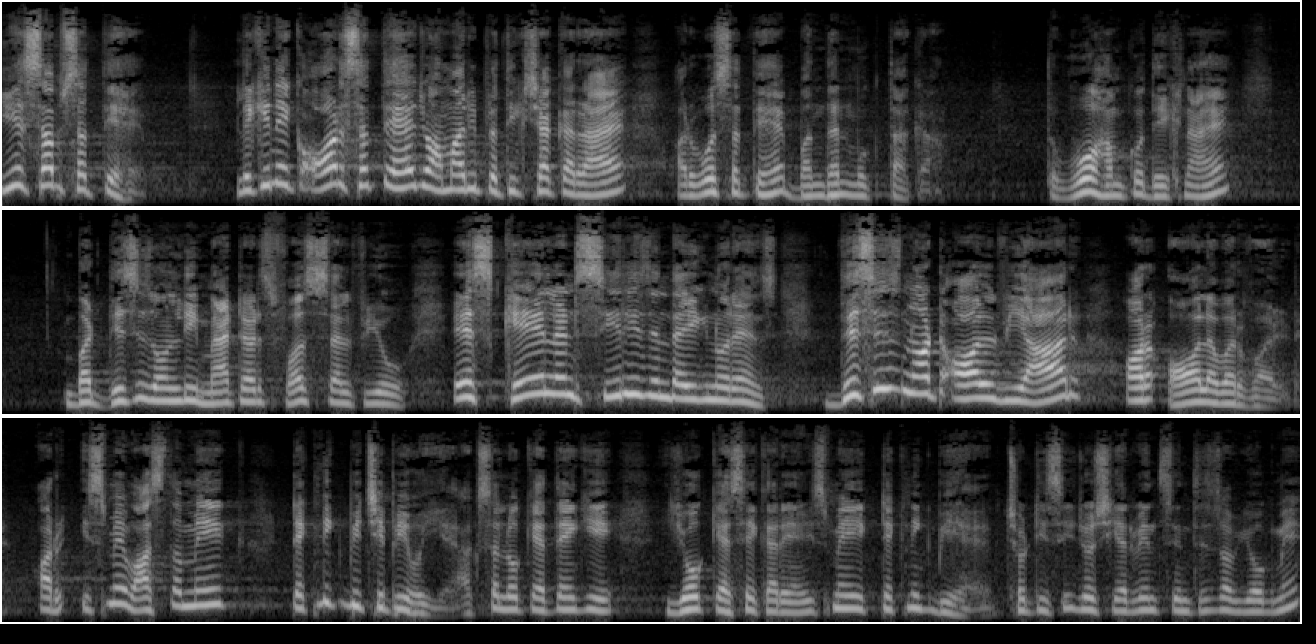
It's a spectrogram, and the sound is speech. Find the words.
ये सब सत्य है। लेकिन एक और सत्य है जो हमारी प्रतीक्षा कर रहा है, और वो सत्य है बंधन मुक्ता का। तो वो हमको देखना है but this is only matter's first self view a scale and series in the ignorance this is not all we are or all our world और इसमें वास्तव में एक टेक्निक भी छिपी हुई है। अक्सर लोग कहते हैं कि योग कैसे करें? इसमें एक टेक्निक भी है। छोटी सी जो शेयरविंद सिंथेसिस ऑफ़ योग में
